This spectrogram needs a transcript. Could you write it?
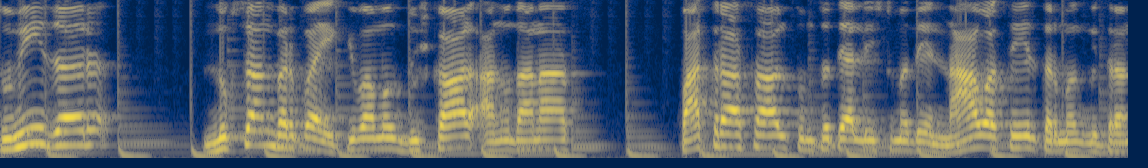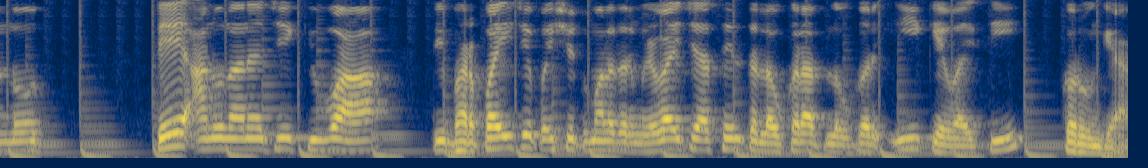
तुम्ही जर नुकसान भरपाई किंवा मग दुष्काळ अनुदानास पात्र असाल तुमचं त्या लिस्टमध्ये नाव असेल तर मग मित्रांनो ते अनुदानाचे किंवा ती भरपाईचे पैसे तुम्हाला जर मिळवायचे असेल तर लवकरात लवकर ई के वाय सी करून घ्या.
